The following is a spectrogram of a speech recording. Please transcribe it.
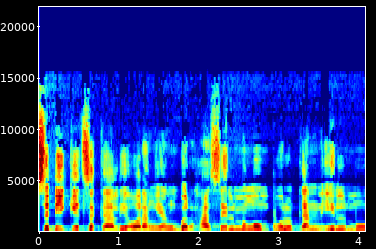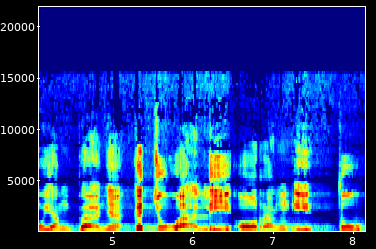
sedikit sekali orang yang berhasil mengumpulkan ilmu yang banyak kecuali orang itu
